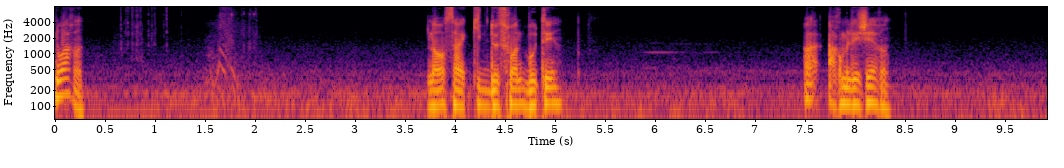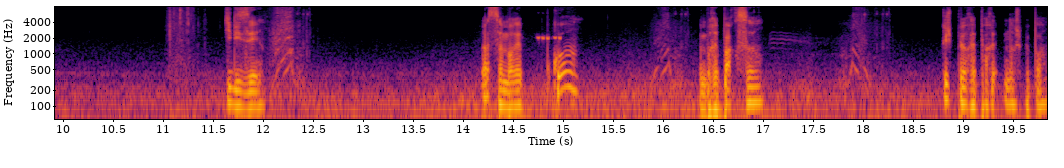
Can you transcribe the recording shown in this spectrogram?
Noire Non, c'est un kit de soins de beauté. Ah, arme légère. Utilisé. Ah, ça me ré... Quoi? Ça me répare ça. Est-ce que je peux réparer? Non, je peux pas.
